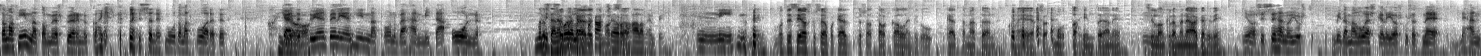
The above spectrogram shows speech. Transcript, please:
samat hinnat on myös pyörinyt kaikissa peleissä ne muutamat vuodet, että Joo. käytettyjen pelien hinnat on vähän mitä on. No Joskus mitä, ne voi olla jopa kaksi maksaa- euroa halvempi. Mm, niin. niin. Mutta siis joskus se jopa käytetty saattaa olla kalliimpi kuin käyttämätön, kun ei jaksa muuttaa hintoja, niin Mm. silloin kyllä menee aika hyvin. Joo, siis sehän on just, mitä mä lueskelin joskus, että ne, nehän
